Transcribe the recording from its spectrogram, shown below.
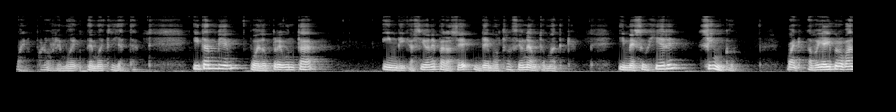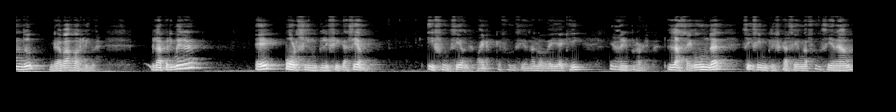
bueno, pues lo demuestre y ya está. Y también puedo preguntar indicaciones para hacer demostraciones automáticas. Y me sugiere cinco. Bueno, las voy a ir probando de abajo arriba. La primera es por simplificación. Y funciona. Bueno, que funciona, lo veis aquí y no hay problema. La segunda, si simplificación ha funcionado,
